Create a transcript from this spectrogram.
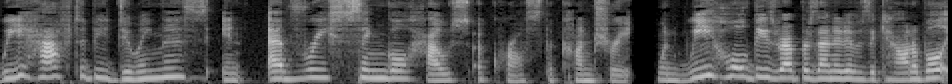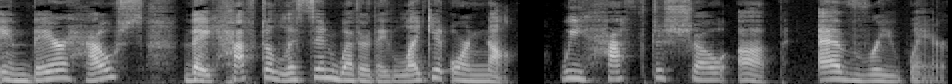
We have to be doing this in every single house across the country. When we hold these representatives accountable in their house, they have to listen whether they like it or not. We have to show up everywhere.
